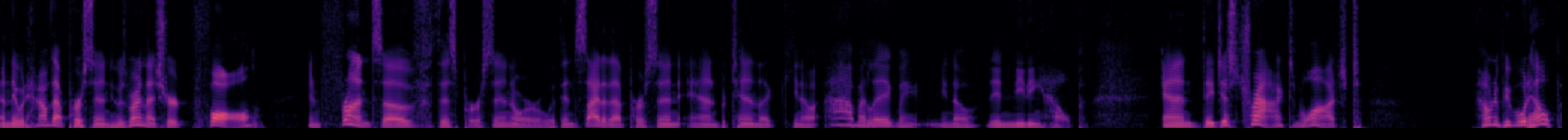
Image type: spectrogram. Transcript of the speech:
and they would have that person who was wearing that shirt fall in front of this person or within sight of that person and pretend like, you know, ah, my leg, my, you know, needing help and they just tracked and watched how many people would help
